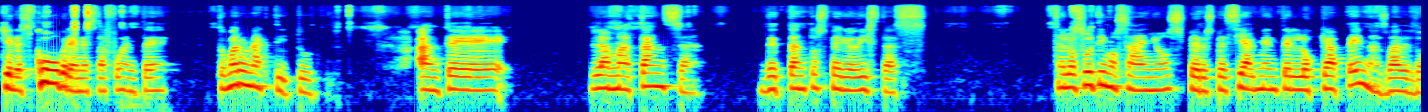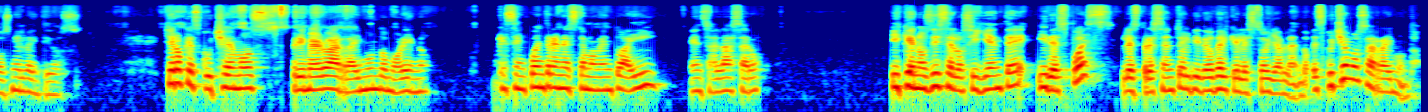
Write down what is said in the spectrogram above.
quienes cubren esta fuente, tomar una actitud ante la matanza de tantos periodistas en los últimos años, pero especialmente lo que apenas va del 2022. Quiero que escuchemos primero a Raimundo Moreno, que se encuentra en este momento ahí, en San Lázaro, y que nos dice lo siguiente, y después les presento el video del que les estoy hablando. Escuchemos a Raimundo.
